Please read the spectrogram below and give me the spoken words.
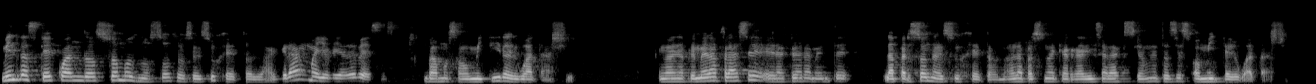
Mientras que cuando somos nosotros el sujeto, la gran mayoría de veces vamos a omitir el watashi. En la primera frase era claramente la persona el sujeto, ¿no? La persona que realiza la acción, entonces omite el watashi.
